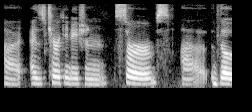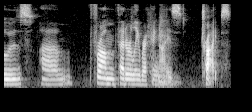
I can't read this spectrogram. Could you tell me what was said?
uh, as Cherokee Nation serves uh, those um, from federally recognized tribes.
